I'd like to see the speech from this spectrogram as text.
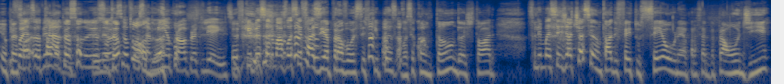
eu E pensava- eu tava pensando nisso o entendeu? E tempo se eu fosse todo. a minha própria cliente? Eu fiquei pensando, mas você fazia pra você. Fiquei pensando, você contando a história. Falei, mas você já tinha sentado e feito o seu, né? Pra saber pra onde ir.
